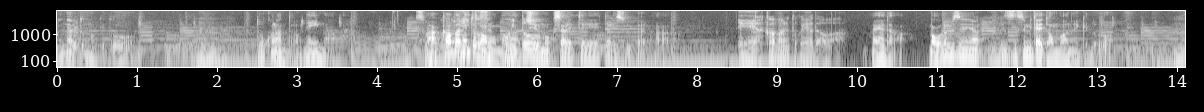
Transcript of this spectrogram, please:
になると思うけどうん。どこなんだろうね今。赤羽とかもまあ注目されてたりするから。えー、赤羽とかやだわ。あやだ。まあ俺も別に別に住みたいとは思わないけど、うん。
